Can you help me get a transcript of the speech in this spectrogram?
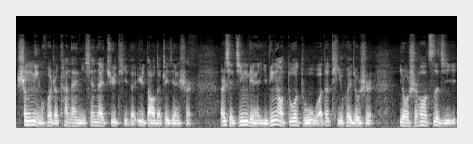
生命，或者看待你现在具体的遇到的这件事儿。而且经典一定要多读。我的体会就是，有时候自己。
